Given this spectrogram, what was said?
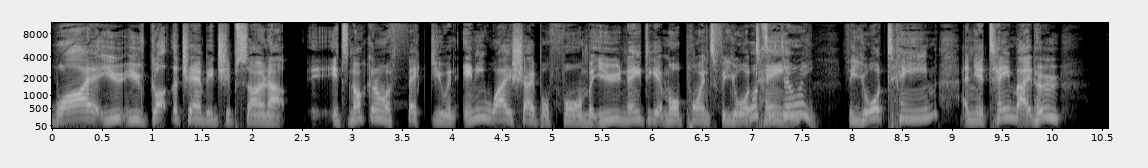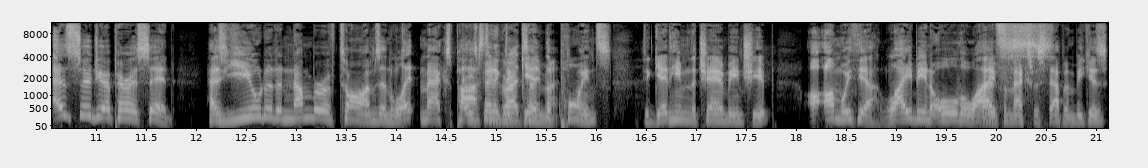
why you you've got the championship sewn up. It's not going to affect you in any way, shape, or form, but you need to get more points for your What's team. For your team and your teammate, who, as Sergio Perez said, has yielded a number of times and let Max pass him to get the points to get him the championship. I- I'm with you. Labin all the way for Max Verstappen because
